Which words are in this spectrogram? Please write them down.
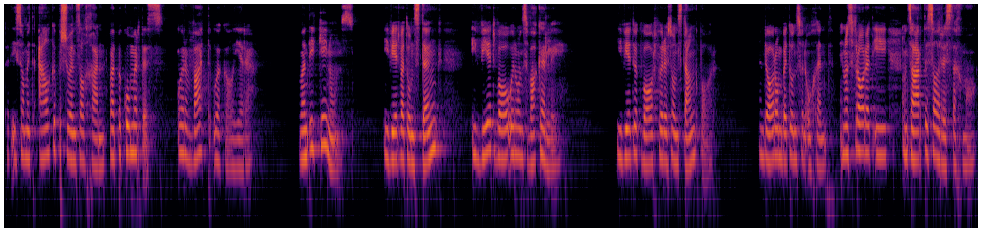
Dat U saam met elke persoon sal gaan wat bekommerd is oor wat ook al, Here. Want U ken ons. U weet wat ons dink. U weet waaroor ons wakker lê. U weet ook waarvoor ons dankbaar is. En daarom bid ons vanoggend en ons vra dat U ons harte sal rustig maak.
